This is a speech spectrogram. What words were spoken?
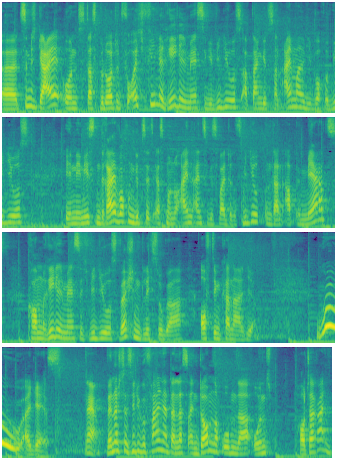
äh, ziemlich geil und das bedeutet für euch viele regelmäßige Videos. Ab dann gibt es dann einmal die Woche Videos. In den nächsten drei Wochen gibt es jetzt erstmal nur ein einziges weiteres Video und dann ab März kommen regelmäßig Videos, wöchentlich sogar, auf dem Kanal hier. Woo, I guess. Naja, wenn euch das Video gefallen hat, dann lasst einen Daumen nach oben da und haut da rein.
